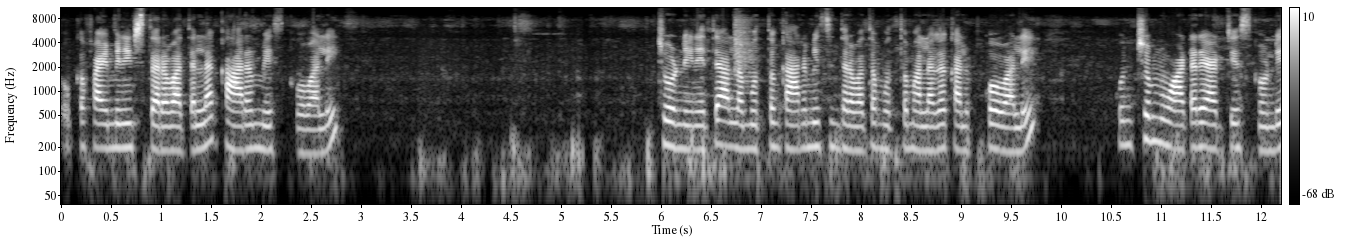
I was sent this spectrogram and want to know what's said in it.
ఒక ఫైవ్ మినిట్స్ తర్వాతల్లా కారం వేసుకోవాలి. చూడండి నేనైతే అలా మొత్తం కారం వేసిన తర్వాత మొత్తం అలాగా కలుపుకోవాలి. కొంచెం వాటర్ యాడ్ చేసుకోండి.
